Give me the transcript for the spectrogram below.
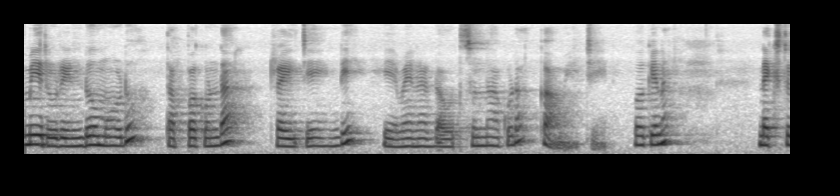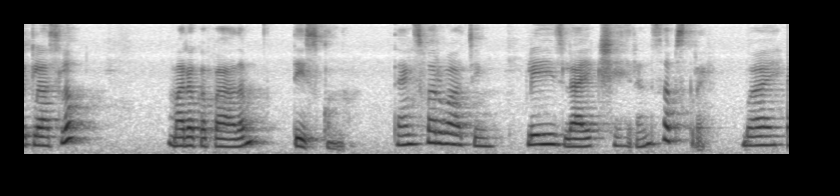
మీరు రెండు మూడు తప్పకుండా ట్రై చేయండి. ఏమైనా డౌట్స్ ఉన్నా కూడా కామెంట్ చేయండి. ఓకేనా? నెక్స్ట్ క్లాస్లో మరొక పాదం తీసుకుందాం. Thanks for watching. Please like share and subscribe. Bye.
